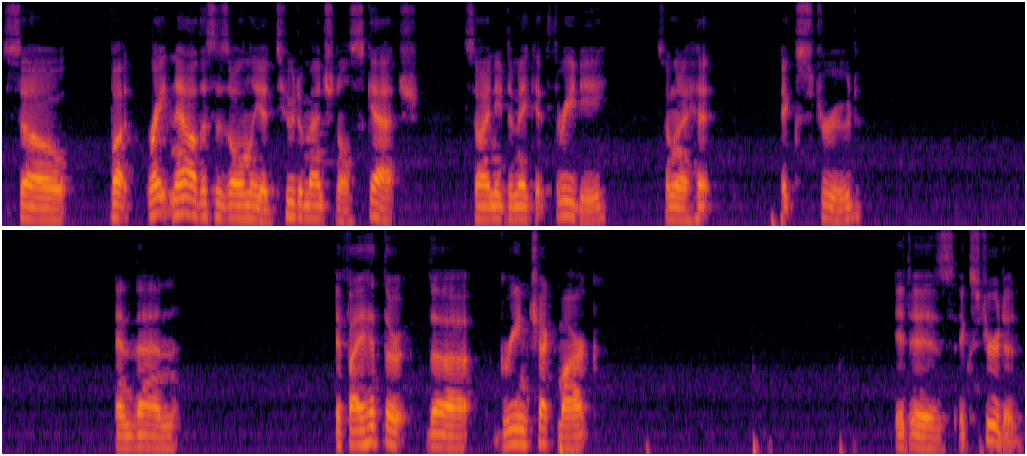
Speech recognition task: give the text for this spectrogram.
So, but right now this is only a two-dimensional sketch, so I need to make it 3D. So I'm going to hit extrude and then if I hit the the green check mark, it is extruded.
